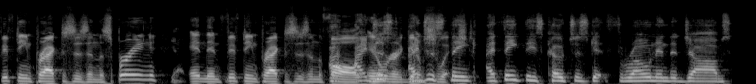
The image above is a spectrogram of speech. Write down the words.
15 practices in the spring and then 15 practices in the fall I, I in just, order to get I them just switched. think I think these coaches get thrown into jobs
